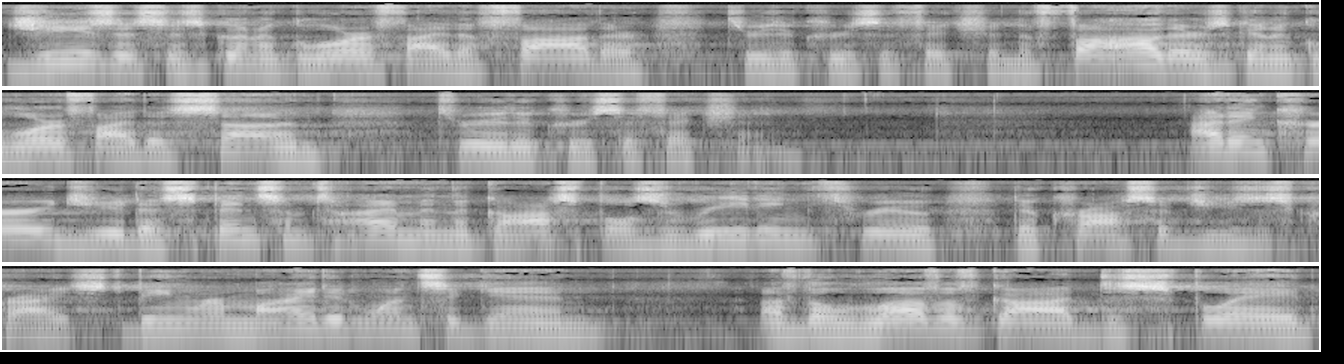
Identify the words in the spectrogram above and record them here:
Jesus is going to glorify the Father through the crucifixion. The Father is going to glorify the Son through the crucifixion. I'd encourage you to spend some time in the Gospels reading through the cross of Jesus Christ, being reminded once again of the love of God displayed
